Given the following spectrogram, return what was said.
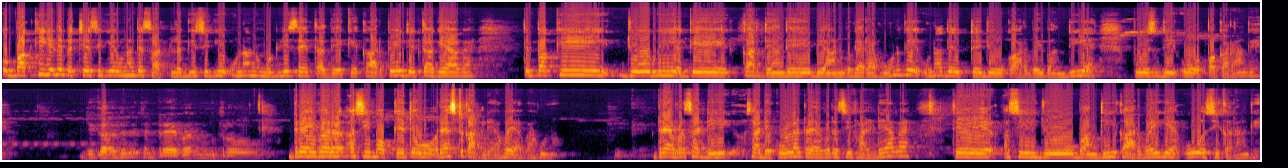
ਉਹ ਬਾਕੀ ਜਿਹੜੇ ਬੱਚੇ ਸੀਗੇ ਉਹਨਾਂ ਦੇ ਸੱਟ ਲੱਗੀ ਸੀਗੀ ਉਹਨਾਂ ਨੂੰ ਮੁੱਢਲੀ ਸਹਾਇਤਾ ਦੇ ਕੇ ਘਰ ਭੇਜ ਦਿੱਤਾ ਗਿਆ ਵਾ। ਤੇ ਬਾਕੀ ਜੋ ਵੀ ਅੱਗੇ ਘਰਦਿਆਂ ਦੇ ਬਿਆਨ ਵਗੈਰਾ ਹੋਣਗੇ ਉਹਨਾਂ ਦੇ ਉੱਤੇ ਜੋ ਕਾਰਵਾਈ ਬਣਦੀ ਹੈ ਪੁਲਿਸ ਦੀ ਉਹ ਆਪਾਂ ਕਰਾਂਗੇ। ਜੇ ਗੱਲ ਕਰੀਏ ਤਾਂ ਡਰਾਈਵਰ ਮਤਲਬ ਡਰਾਈਵਰ ਅਸੀਂ ਮੌਕੇ ਤੋਂ ਅਰੈਸਟ ਕਰ ਲਿਆ ਹੋਇਆ ਵਾ ਹੁਣ। ਠੀਕ ਹੈ। ਡਰਾਈਵਰ ਸਾਡੀ ਸਾਡੇ ਕੋਲ ਆ ਡਰਾਈਵਰ ਅਸੀਂ ਫੜ ਲਿਆ ਵਾ। ਤੇ ਅਸੀਂ ਜੋ ਬਣਦੀ ਕਾਰਵਾਈ ਹੈ ਉਹ ਅਸੀਂ ਕਰਾਂਗੇ।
